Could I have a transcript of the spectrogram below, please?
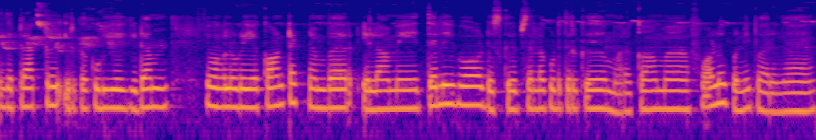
இந்த டிராக்டர் இருக்கக்கூடிய இடம் இவங்களுடைய காண்டாக்ட் நம்பர் எல்லாமே தெளிவாக டிஸ்கிரிப்ஷனில் கொடுத்துருக்கு. மறக்காமல் ஃபாலோ பண்ணி பாருங்கள்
